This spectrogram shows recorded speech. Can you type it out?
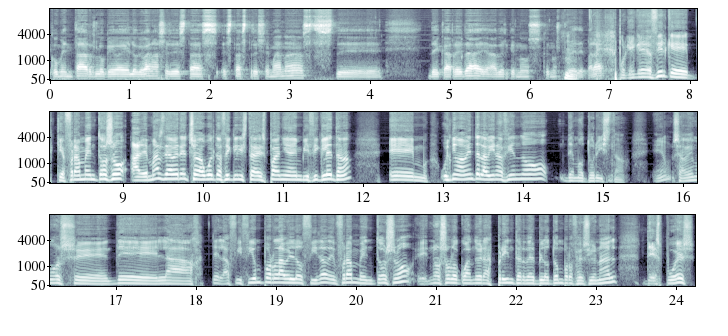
comentar lo que, lo que van a ser estas, estas tres semanas de de carrera eh, a ver qué nos, qué nos puede hmm. deparar. Porque hay que decir que, que Fran Ventoso, además de haber hecho la Vuelta Ciclista de España en bicicleta, em, últimamente la viene haciendo de motorista. ¿eh? Sabemos eh, de, la, de la afición por la velocidad de Fran Ventoso, no solo cuando era sprinter del pelotón profesional, después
